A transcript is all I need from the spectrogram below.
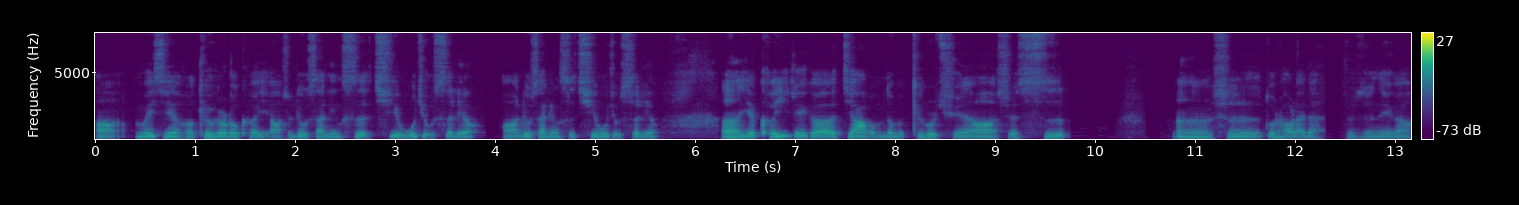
啊，微信和 QQ 都可以啊，是六三零四七五九四零啊，六三零四七五九四零。嗯，也可以这个加我们的 QQ 群啊，是四，嗯，是多少来着？就是那个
